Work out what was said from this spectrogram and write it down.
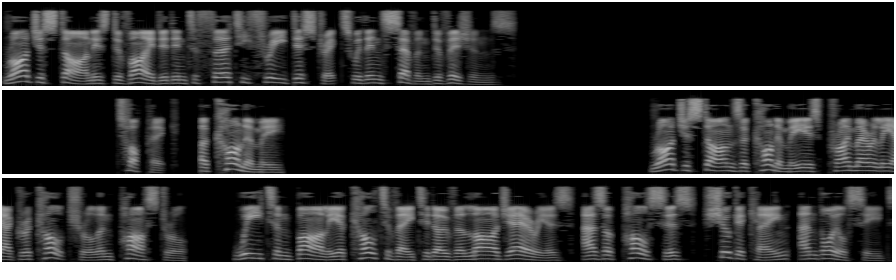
Rajasthan is divided into 33 districts within 7 divisions. Topic: Economy. Rajasthan's economy is primarily agricultural and pastoral. Wheat and barley are cultivated over large areas, as are pulses, sugarcane, and oilseeds.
